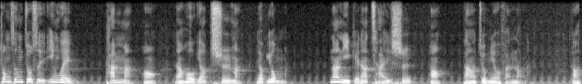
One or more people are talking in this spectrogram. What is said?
众生就是因为贪嘛，哦，然后要吃嘛，要用嘛，那你给他财施，哈，他就没有烦恼了，啊，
